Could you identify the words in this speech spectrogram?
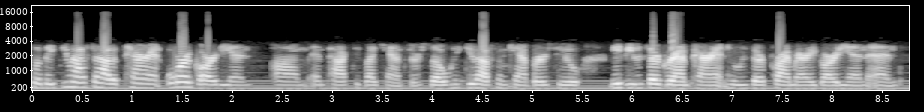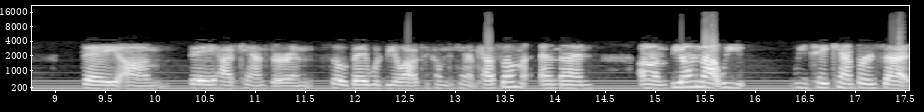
So they do have to have a parent or a guardian um, impacted by cancer. So we do have some campers who maybe it was their grandparent who was their primary guardian, and they um, they had cancer, and so they would be allowed to come to Camp Kesem. And then um, beyond that, we we take campers that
